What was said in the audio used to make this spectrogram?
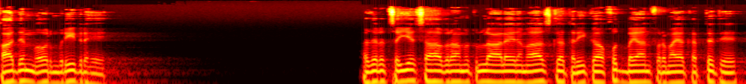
خادم اور مرید رہے۔ حضرت سید صاحب رحمۃ اللہ علیہ نماز کا طریقہ خود بیان فرمایا کرتے تھے۔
